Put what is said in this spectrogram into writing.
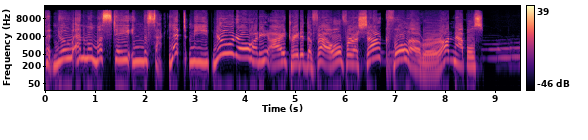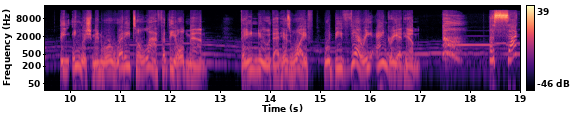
but no animal must stay in the sack. Let me. No, no, honey. I traded the fowl for a sack full of rotten apples. The Englishmen were ready to laugh at the old man. They knew that his wife would be very angry at him. A sack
